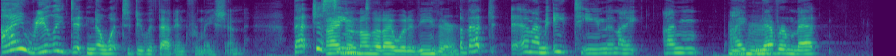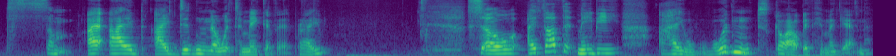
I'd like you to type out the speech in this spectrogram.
I really didn't know what to do with that information. That just seemed, I don't know that I would have either. that and I'm 18 and I I'm I'd mm-hmm. never met some I I I didn't know what to make of it, right? So I thought that maybe I wouldn't go out with him again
